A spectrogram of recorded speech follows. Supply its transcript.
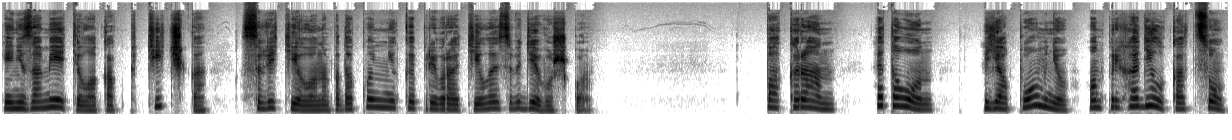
и не заметила, как птичка слетела на подоконник и превратилась в девушку. «Покран! Это он! Я помню, он приходил к отцу!»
